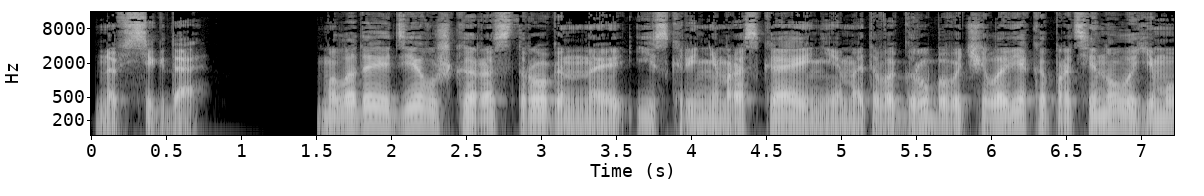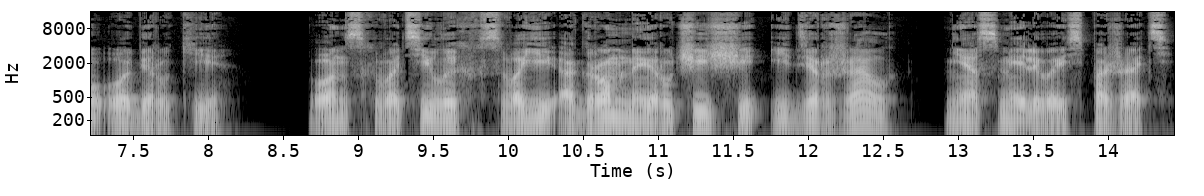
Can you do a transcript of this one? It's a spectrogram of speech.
навсегда». Молодая девушка, растроганная искренним раскаянием этого грубого человека, протянула ему обе руки. Он схватил их в свои огромные ручищи и держал, не осмеливаясь пожать.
